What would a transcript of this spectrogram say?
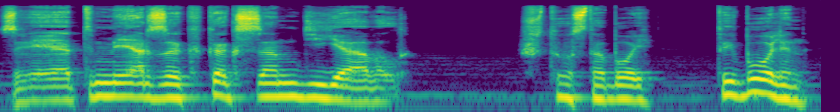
«Свет мерзок, как сам дьявол». «Что с тобой? Ты болен?»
